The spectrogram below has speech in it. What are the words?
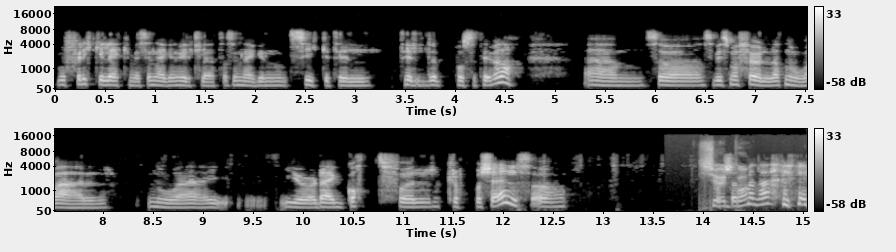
Hvorfor ikke leke med sin egen virkelighet og sin egen syke til, til det positive, da. Um, så, så, hvis man føler at noe er noe gjør deg godt for kropp og sjel, så Kjør på. med det.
